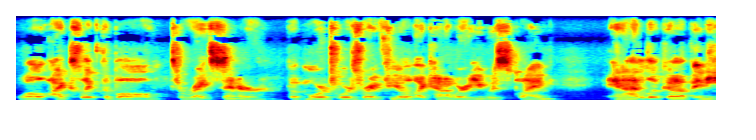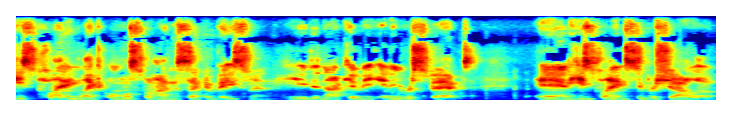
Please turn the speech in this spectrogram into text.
Well, I clicked the ball to right center, but more towards right field, like kind of where he was playing. And I look up, and he's playing like almost behind the second baseman. He did not give me any respect, and he's playing super shallow.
